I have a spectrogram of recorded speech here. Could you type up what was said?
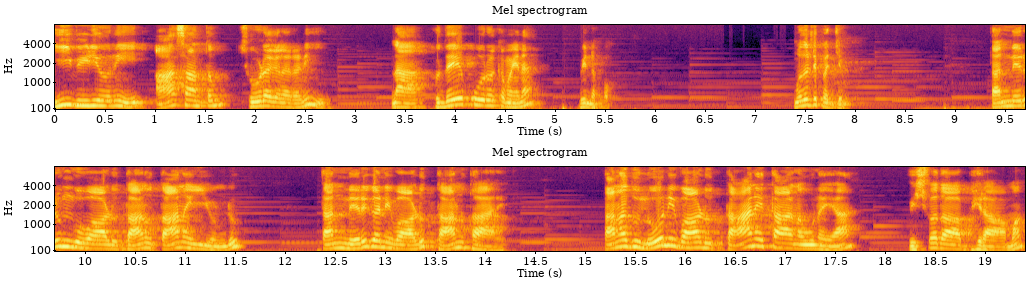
ఈ వీడియోని ఆశాంతం చూడగలరని నా హృదయపూర్వకమైన విన్నపం. మొదటి పద్యం. తన్నెరుంగువాడు తాను తానయ్యుండు తన్నెరుగనివాడు తాను తానే. తనదులోని వాడు తానే తానవునయ? విశ్వదాభిరామ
